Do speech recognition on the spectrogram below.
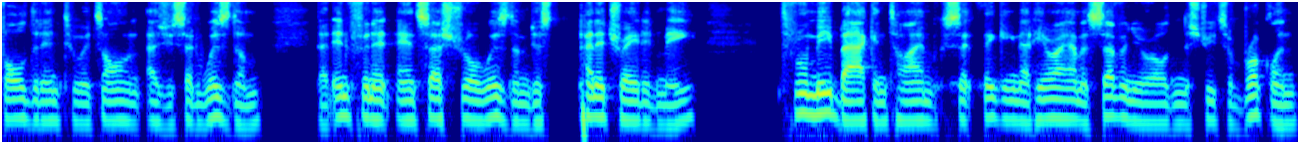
folded into its own, as you said, wisdom. That infinite ancestral wisdom just penetrated me, threw me back in time, thinking that here I am, a seven year old in the streets of Brooklyn.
